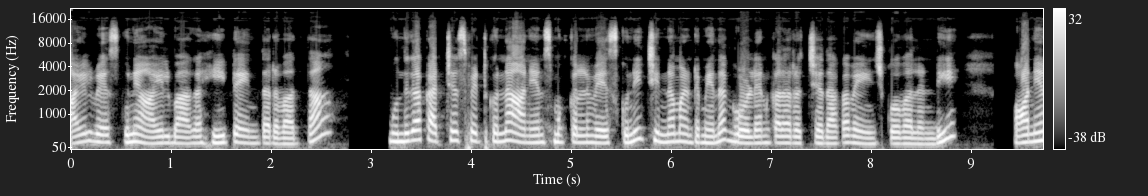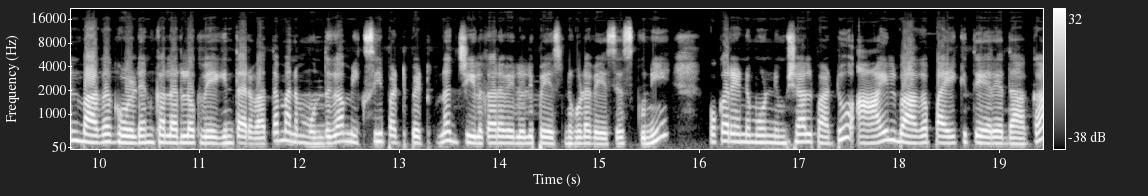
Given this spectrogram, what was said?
ఆయిల్ వేసుకుని ఆయిల్ బాగా హీట్ అయిన తర్వాత ముందుగా కట్ చేసి పెట్టుకున్న ఆనియన్స్ ముక్కలను వేసుకుని చిన్న మంట మీద గోల్డెన్ కలర్ వచ్చేదాకా వేయించుకోవాలండి. ఆనియన్ బాగా గోల్డెన్ కలర్లోకి వేగిన తర్వాత మనం ముందుగా మిక్సీ పట్టి పెట్టుకున్న జీలకర్ర వెల్లుల్లి పేస్ట్ను కూడా వేసేసుకుని ఒక రెండు మూడు నిమిషాల పాటు ఆయిల్ బాగా పైకి తేరేదాకా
